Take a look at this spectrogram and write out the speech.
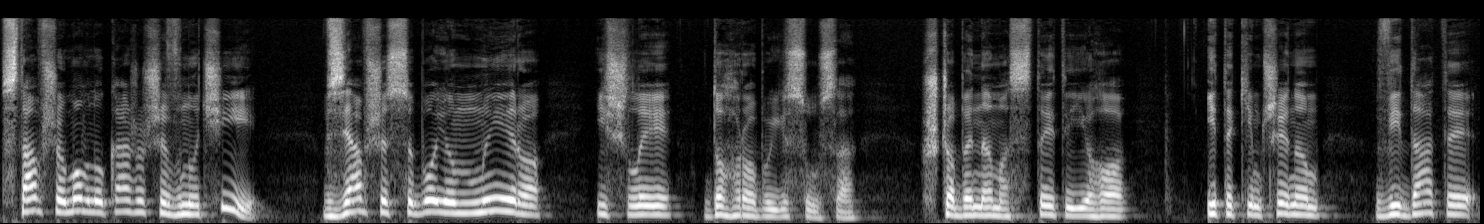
вставши, умовно кажучи, вночі, взявши з собою миро ішли до гробу Ісуса, щоби намастити Його і таким чином віддати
